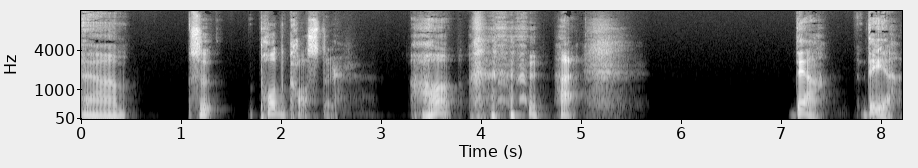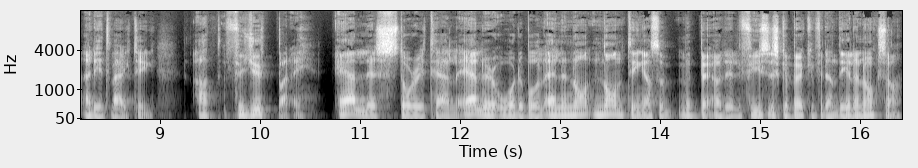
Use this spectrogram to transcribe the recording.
Okay. Um, så podcaster. Jaha. här. Det, det är ditt verktyg. Att fördjupa dig. Eller Storytel, eller Audible, eller no någonting, alltså med eller fysiska böcker för den delen också.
